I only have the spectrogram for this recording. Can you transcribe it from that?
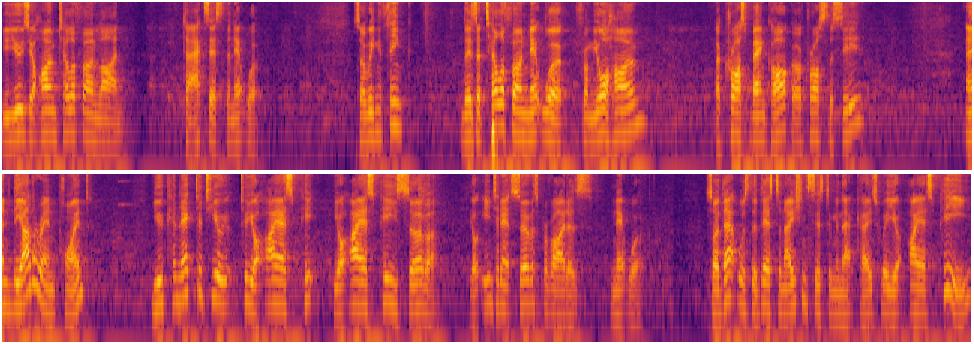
You use your home telephone line to access the network. So we can think there's a telephone network from your home across Bangkok or across the city. And the other endpoint, you connect it to your, to your ISP, your ISP server, your internet service provider's network. So that was the destination system in that case, where your ISP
